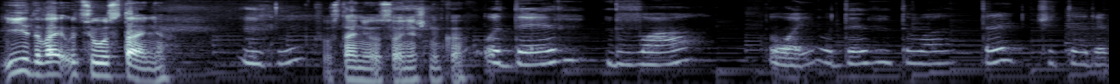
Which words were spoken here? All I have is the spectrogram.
І давай оцю останню. Угу. Останнього соняшника. Один, два, ой, один, два, три, чотири,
